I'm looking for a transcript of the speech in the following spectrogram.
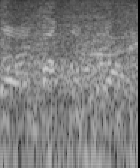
vector vector skills.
